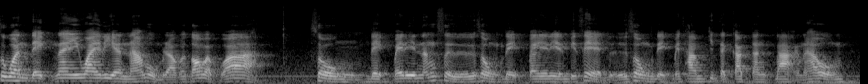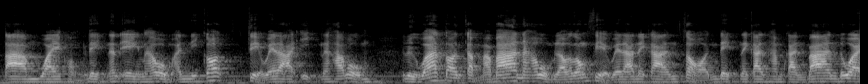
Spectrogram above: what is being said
ส่วนเด็กในวัยเรียนนะครับผมเราก็ต้องแบบว่าส่งเด็กไปเรียนหนังสือ ส่งเด็กไปเรียนพิเศษ หรือส่งเด็กไปทำกิจกรรมต่างๆ นะครับผมตามวัยของเด็กนั่นเองนะครับผมอันนี้ก็เสียเวลาอีกนะครับผมหรือว่าตอนกลับมาบ้านนะครับผมเราก็ต้องเสียเวลาในการสอนเด็กในการทำการบ้านด้วย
